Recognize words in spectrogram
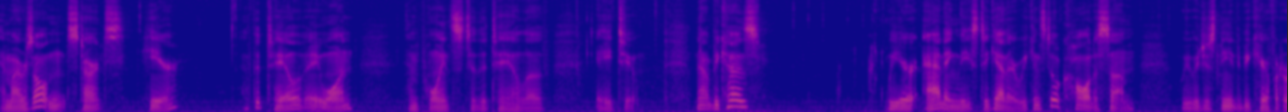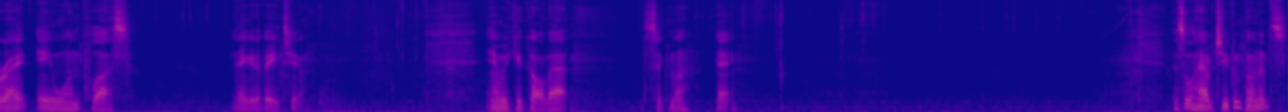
And my resultant starts here at the tail of A1 and points to the tail of A2. Now because we are adding these together, we can still call it a sum. We would just need to be careful to write A1 plus negative A2 and we could call that sigma A. This will have two components,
